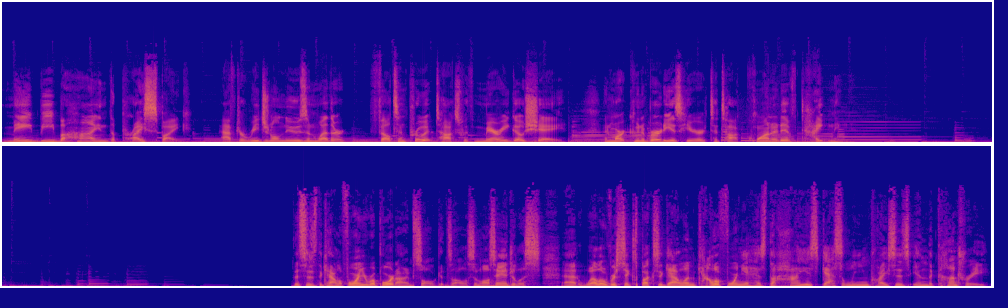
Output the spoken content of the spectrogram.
may be behind the price spike. After regional news and weather, Felton Pruitt talks with Mary Gauthier, and Mark Cunaberti is here to talk quantitative tightening. This is the California Report. I'm Saul Gonzalez in Los Angeles. At well over six bucks a gallon, California has the highest gasoline prices in the country.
